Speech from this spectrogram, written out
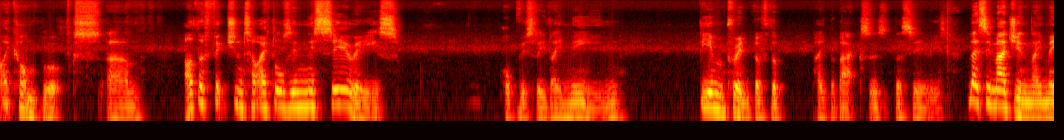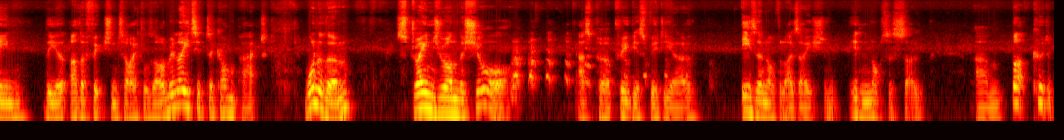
Icon Books. Um, other fiction titles in this series. Obviously, they mean the imprint of the paperbacks as the series. Let's imagine they mean the other fiction titles are related to Compact. One of them, Stranger on the Shore, as per previous video, is a novelisation, is not a soap, um, but could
